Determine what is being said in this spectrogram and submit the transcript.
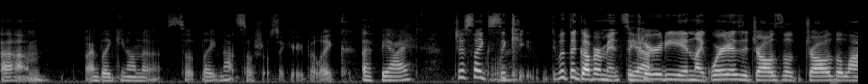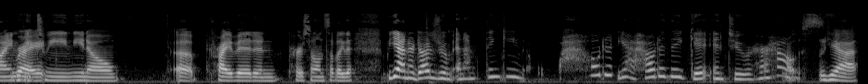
um i'm blanking on the so like not social security but like FBI. just like secu- with the government Yeah. security and like where does it draws the draw the line Right. between you know uh, private and personal and stuff like that but yeah in her daughter's room and i'm thinking how did yeah how did they get into her house Yeah.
